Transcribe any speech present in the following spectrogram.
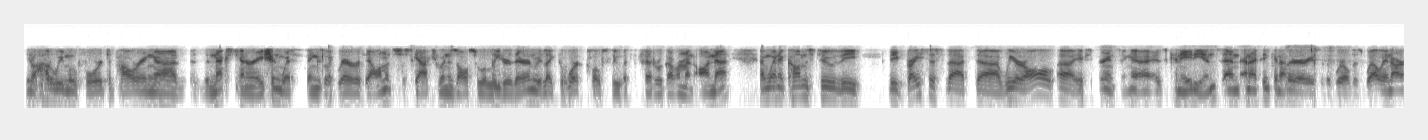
you know, how do we move forward to powering uh, the next generation with things like rare earth elements? Saskatchewan is also a leader there, and we'd like to work closely with the federal government on that. And when it comes to the the crisis that uh, we are all uh, experiencing uh, as Canadians, and, and I think in other areas of the world as well, in our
